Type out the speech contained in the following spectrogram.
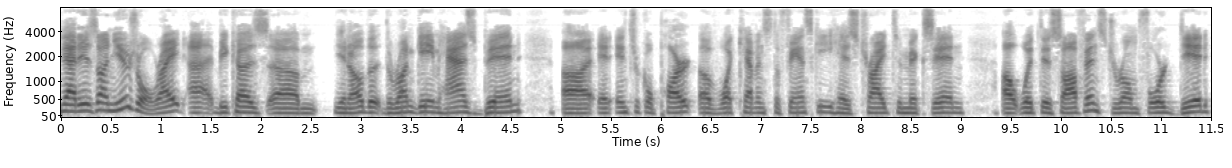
that is unusual, right? Uh, because um, you know the the run game has been uh, an integral part of what Kevin Stefanski has tried to mix in uh, with this offense. Jerome Ford did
